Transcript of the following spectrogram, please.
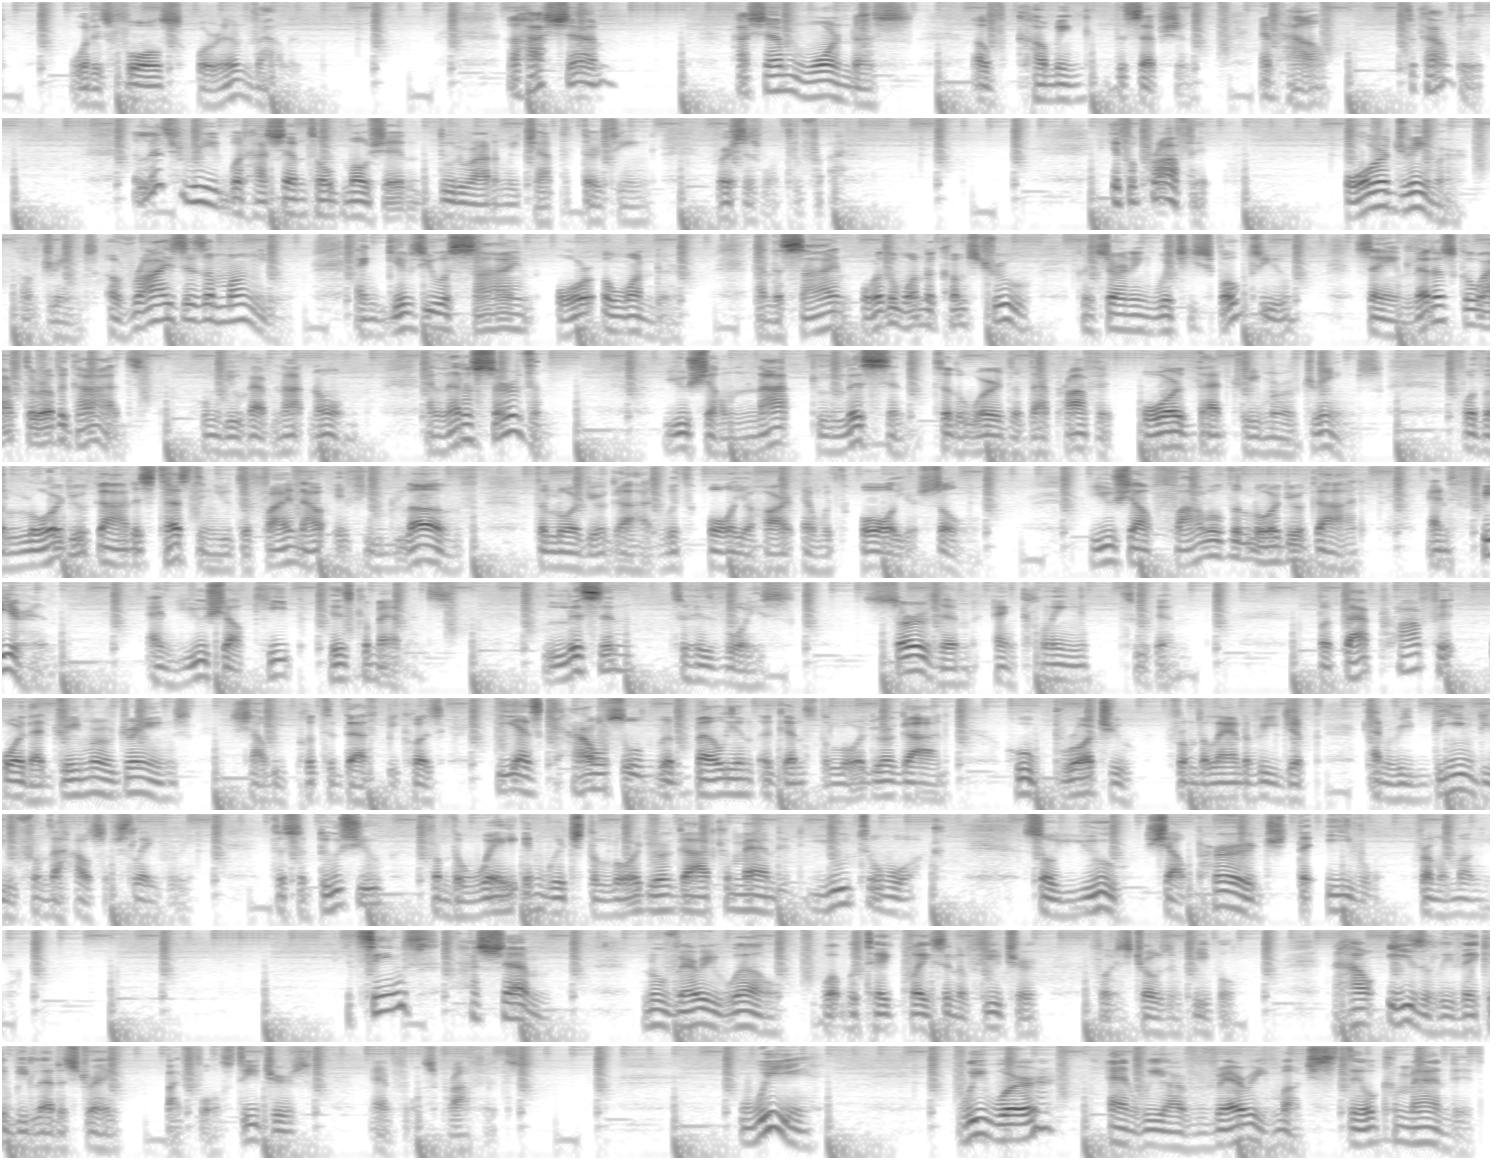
what is false or invalid. Hashem, Hashem warned us of coming deception and how to counter it. Let's read what Hashem told Moshe in Deuteronomy chapter 13, verses 1 through 5. If a prophet or a dreamer of dreams arises among you and gives you a sign or a wonder, and the sign or the wonder comes true concerning which he spoke to you, saying, Let us go after other gods whom you have not known, and let us serve them. You shall not listen to the words of that prophet or that dreamer of dreams. For the Lord your God is testing you to find out if you love the Lord your God with all your heart and with all your soul. You shall follow the Lord your God and fear him, and you shall keep his commandments. Listen to his voice, serve him, and cling to him. But that prophet or that dreamer of dreams shall be put to death because he has counseled rebellion against the Lord your God, who brought you from the land of Egypt and redeemed you from the house of slavery, to seduce you from the way in which the Lord your God commanded you to walk. So you shall purge the evil from among you. It seems Hashem knew very well what would take place in the future for his chosen people, and how easily they could be led astray by false teachers and false prophets. We we were and we are very much still commanded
